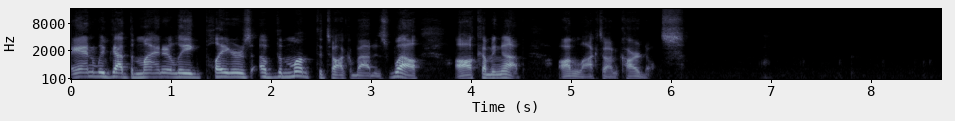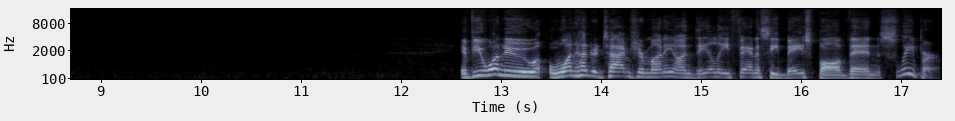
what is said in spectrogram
And we've got the minor league players of the month to talk about as well, all coming up on Locked On Cardinals. If you want to 100 times your money on daily fantasy baseball, then Sleeper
